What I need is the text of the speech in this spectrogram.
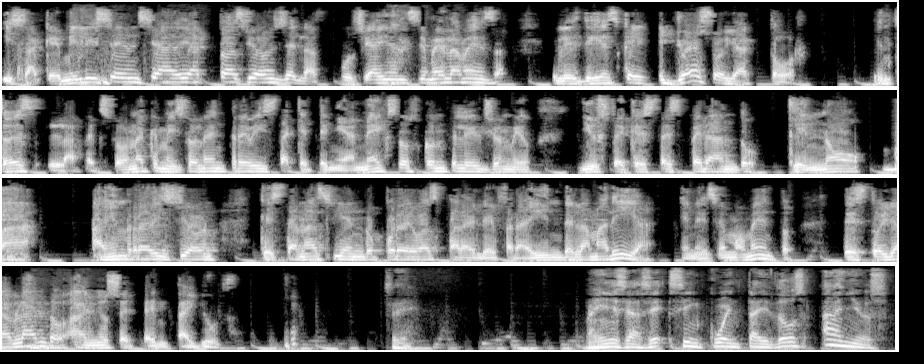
y saqué mi licencia de actuación, se las puse ahí encima de la mesa y les dije, es que yo soy actor. Entonces la persona que me hizo la entrevista, que tenía nexos con televisión, me dijo, ¿y usted qué está esperando? Que no va a en revisión, que están haciendo pruebas para el Efraín de la María en ese momento. Te estoy hablando año 71. Sí. Imagínense, hace 52 años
